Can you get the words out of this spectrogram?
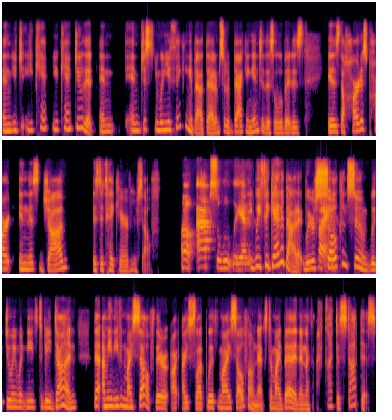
And you you can't you can't do that. And and just when you're thinking about that, I'm sort of backing into this a little bit. Is is the hardest part in this job is to take care of yourself Oh, absolutely. And we forget about it. We're right. so consumed with doing what needs to be done that I mean, even myself, there I, I slept with my cell phone next to my bed and I, thought, I've got to stop this.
